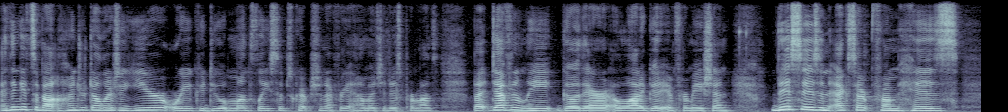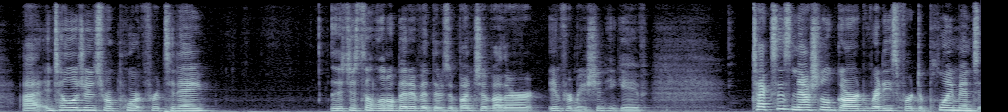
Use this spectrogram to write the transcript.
I think it's about $100 a year, or you could do a monthly subscription. I forget how much it is per month, but definitely go there. A lot of good information. This is an excerpt from his uh, intelligence report for today. There's just a little bit of it. There's a bunch of other information he gave. Texas National Guard readies for deployment.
